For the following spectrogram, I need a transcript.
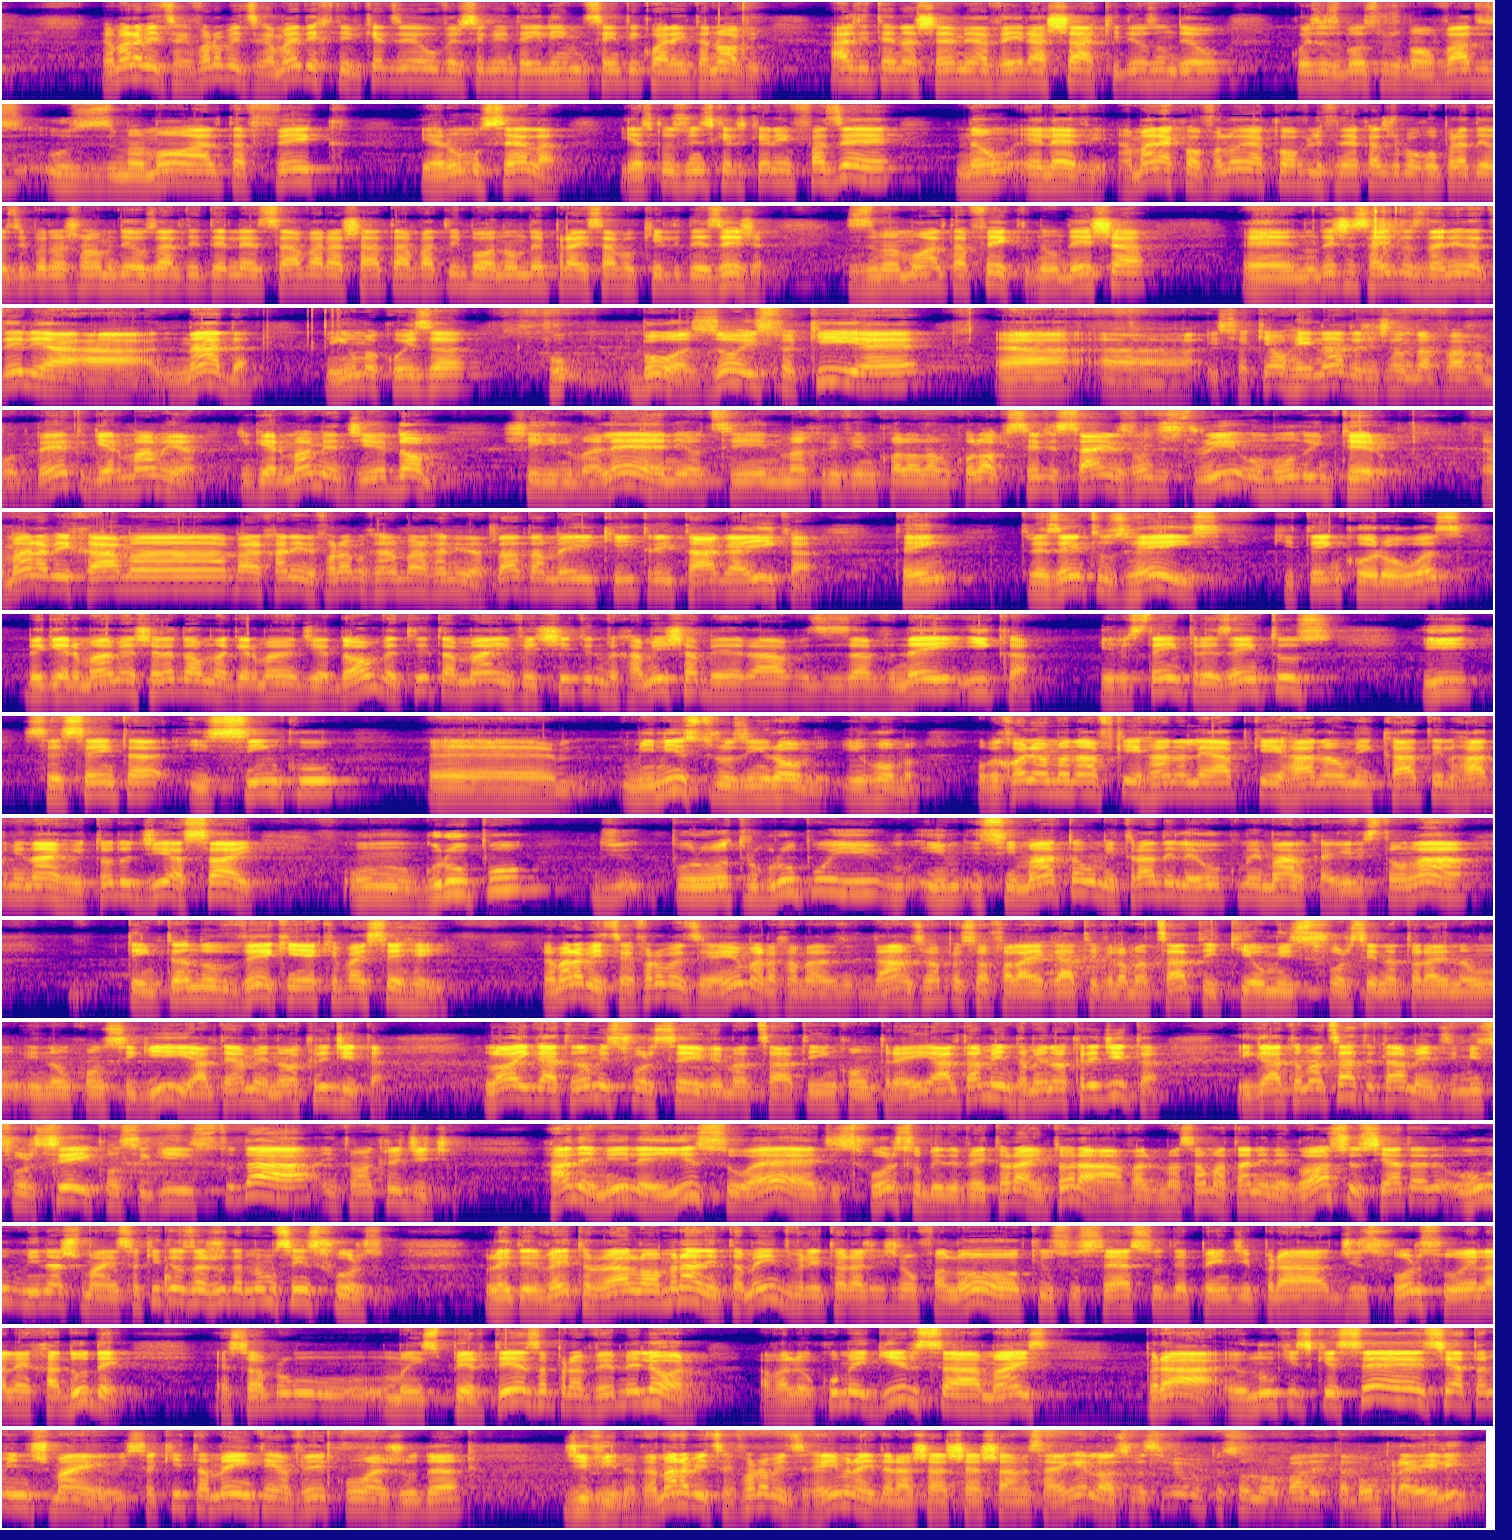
Quer dizer o versículo em Teilim 149. Altiten Hashem Aveir que Deus não deu coisas boas para os malvados, os mamó alta fake e Arum Sela, e as coisas ruins que eles querem fazer, não eleve. Amar Yaakov, falou Yaakov, lifnei a casa de Baruch para Deus, Ibn Shalom, Deus, altiten lesav arashat avatlibo, não dê para Isav o que ele deseja. Zmamó alta fake, não deixa é, não deixa sair das narinas dele a, a, nada, nenhuma coisa boa. Zo, isso aqui é a, a, isso aqui é o reinado, a gente não dava mudbet, Germamia, de Germamia de Edom. Sheilmalen, Yotzin, Makrivin, Kololam, Kolok. Se eles saem, eles vão destruir o mundo inteiro. Amarabikama Barhanina, Farabikama Barhanina, Tlatamei Keitreitaga Ika. Tem 300 reis que têm coroas. Begermamia Sheledom, na Germamia de Edom, Vetlitamai Veshitin Vechamisha Beravzavnei Ika eles têm 365 é, ministros em Roma. Em Roma. E todo dia sai um grupo de, por outro grupo e, e, e se matam mitrada e como malca. E eles estão lá tentando ver quem é que vai ser rei. É maravilhoso. Se uma pessoa falar que eu me esforcei na Torá e não, e não consegui, até não acredita. E gato não me esforcei ver matzat e encontrei. Ela também, também não acredita. E gato matzat também. Me esforcei e consegui estudar, então acredite. Hanemile, isso é de esforço, Bidevrei Torá, em Torá, valimação, matar em negócios, Siata, o Minashmai. Isso aqui Deus ajuda mesmo sem esforço. O Leitevrei Torá, lo Amrani, também Devrei Torá a gente não falou que o sucesso depende pra, de esforço, ele alechadudei. É só para um, uma esperteza para ver melhor. Avaleu como girsa, mas para eu nunca esquecer, Siata Minashmai. Isso aqui também tem a ver com ajuda divina. Se você vê uma pessoa malvada que está bom para ele,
